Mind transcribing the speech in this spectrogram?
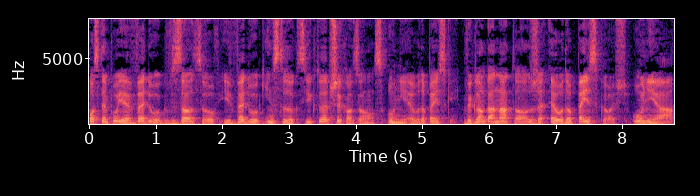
postępuje według wzorców i według instrukcji, które przychodzą z Unii Europejskiej. Wygląda na to, że europejskość, Unia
